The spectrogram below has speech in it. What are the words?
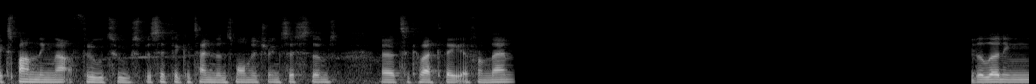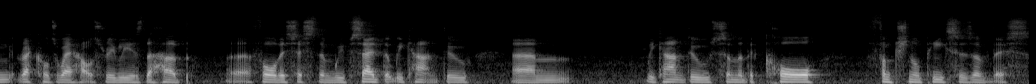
expanding that through to specific attendance monitoring systems uh, to collect data from them. The Learning Records Warehouse really is the hub uh, for this system. We've said that we can't do um, we can't do some of the core functional pieces of this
